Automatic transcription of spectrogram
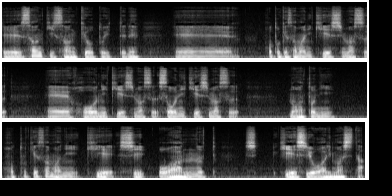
で三期三教といってね、えー、仏様に帰依します、えー、法に帰依します。僧に帰依します。の後に仏様に帰依し終わんぬ帰依し終わりました。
